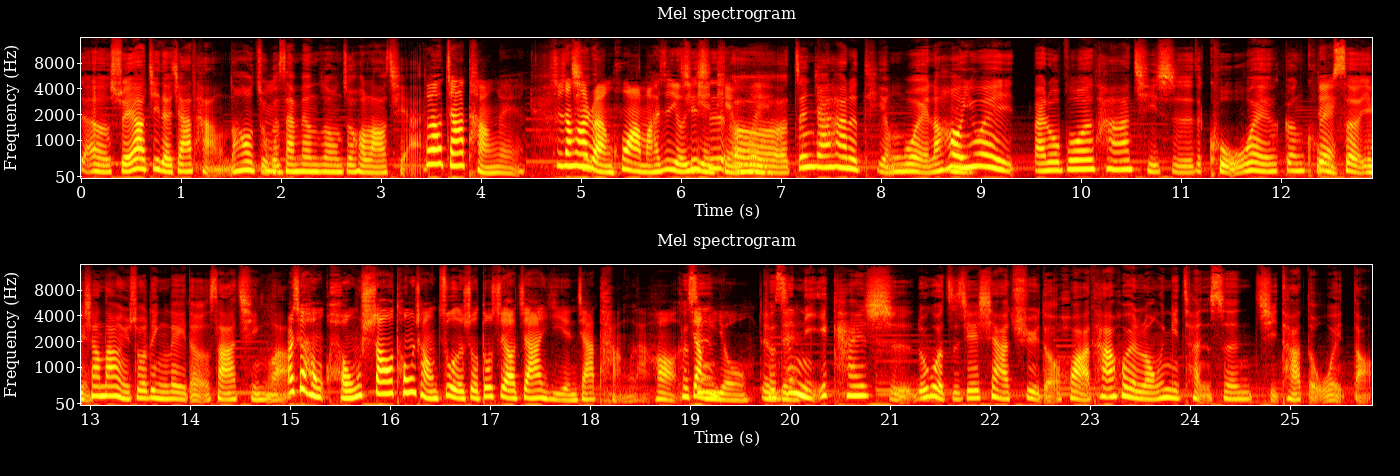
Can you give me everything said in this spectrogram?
呃，水要记得加糖，然后煮个三分钟之后捞起来。都要加糖哎、欸，是让它软化吗？还是有一点甜味？呃，增加它的甜味。然后因为白萝卜它其实的苦味跟苦涩也相当于说另类的杀青啦。而且红红烧通常做的时候都是要加盐加糖啦，哈，酱油。对对，可是你一开始如果直接下去的话，它会容易产生其他的味道。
